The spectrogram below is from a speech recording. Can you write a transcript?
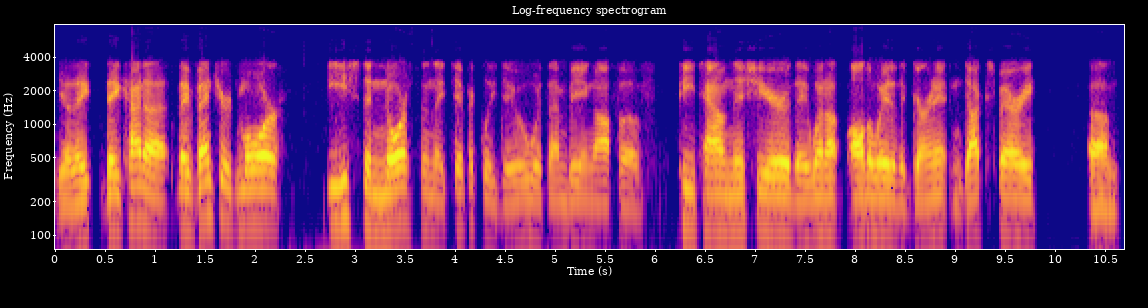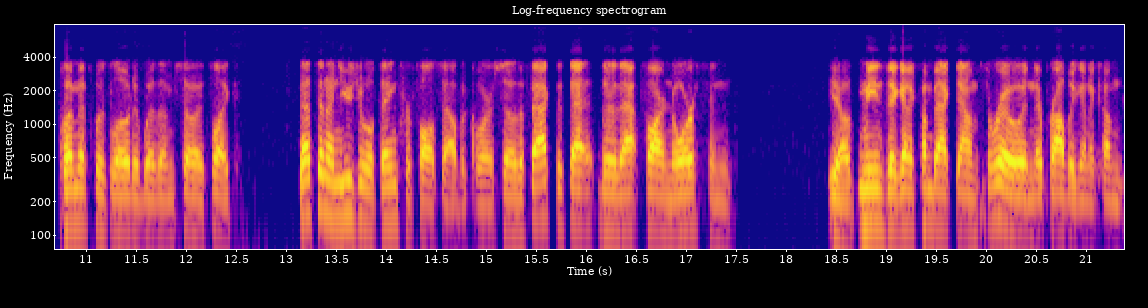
You know, they they kind of they ventured more east and north than they typically do, with them being off of P Town this year. They went up all the way to the Gurnet and Duxbury. Um, Plymouth was loaded with them, so it's like that's an unusual thing for false albacore. So the fact that that they're that far north and you know means they're going to come back down through, and they're probably going to come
